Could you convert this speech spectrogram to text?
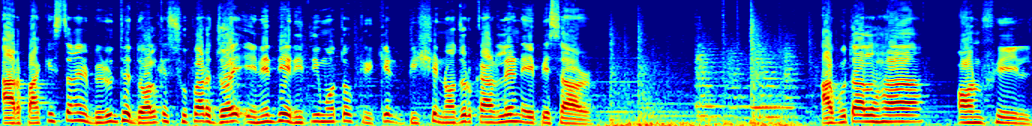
আর পাকিস্তানের বিরুদ্ধে দলকে সুপার জয় এনে দিয়ে রীতিমতো ক্রিকেট বিশ্বে নজর কাড়লেন এই পেসার। আবু তালহা, অনফিল্ড।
